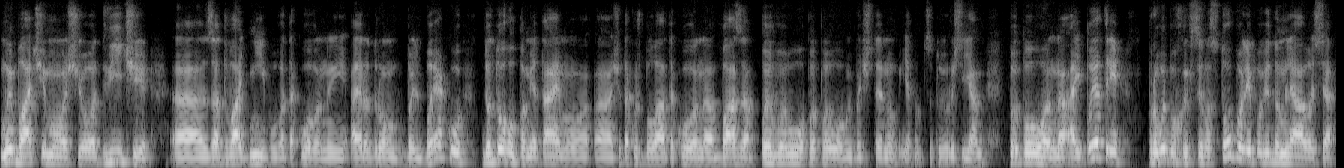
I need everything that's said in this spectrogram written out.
Ми бачимо, що двічі е, за два дні був атакований аеродром в Бельбеку. До того пам'ятаємо, що також була атакована база ПВО ППО. Вибачте, ну я тут цитую росіян ППО на Айпетрі. Про вибухи в Севастополі повідомлялося.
